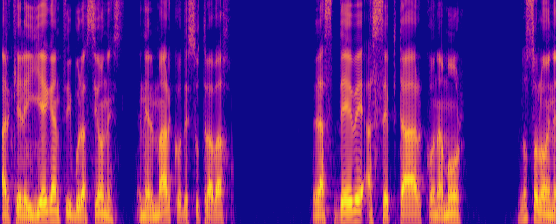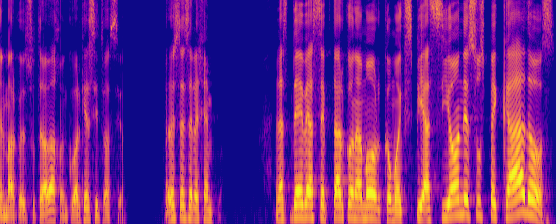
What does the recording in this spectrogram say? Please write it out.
al que le llegan tribulaciones en el marco de su trabajo, las debe aceptar con amor, no solo en el marco de su trabajo, en cualquier situación. Pero este es el ejemplo. Las debe aceptar con amor como expiación de sus pecados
